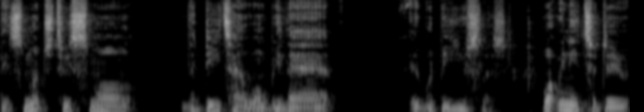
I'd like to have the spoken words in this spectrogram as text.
it's much too small. The detail won't be there. It would be useless. What we need to do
